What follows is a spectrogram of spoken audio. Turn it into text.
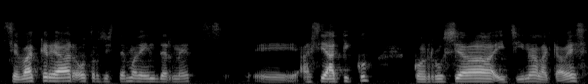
se va a crear otro sistema de Internet eh, asiático con Rusia y China a la cabeza.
